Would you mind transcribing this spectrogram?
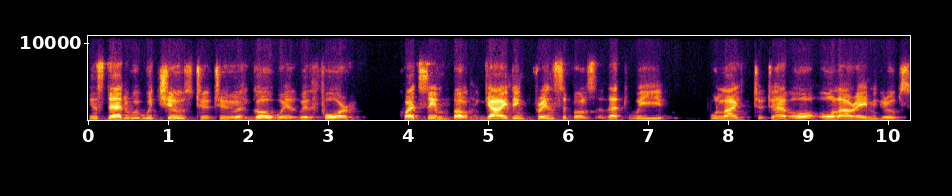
instead, we, we choose to, to go with, with four quite simple guiding principles that we would like to, to have all, all our aiming groups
